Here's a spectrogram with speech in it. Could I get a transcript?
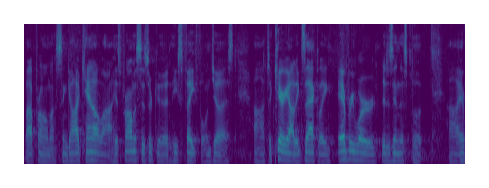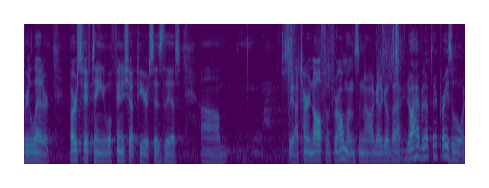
by promise. And God cannot lie. His promises are good. He's faithful and just uh, to carry out exactly every word that is in this book, uh, every letter. Verse 15, and we'll finish up here. It says this. Um, See, I turned off of Romans and now I got to go back. Do I have it up there? Praise the Lord.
